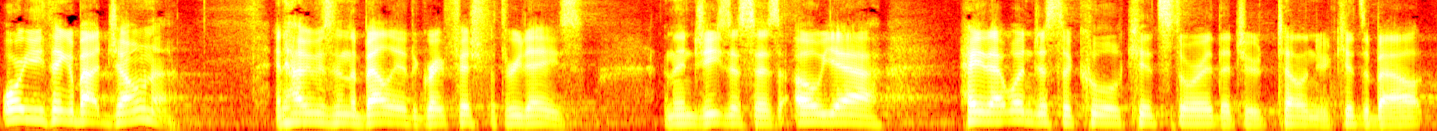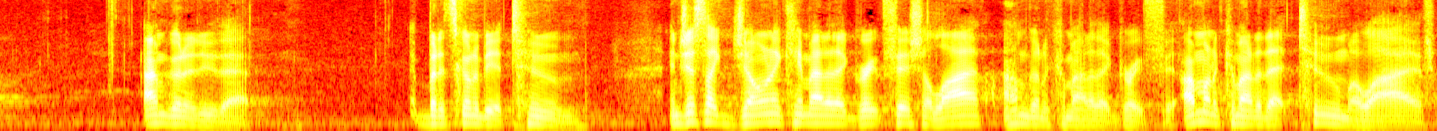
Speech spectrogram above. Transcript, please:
Or you think about Jonah and how he was in the belly of the great fish for three days. And then Jesus says, Oh, yeah, hey, that wasn't just a cool kid story that you're telling your kids about. I'm going to do that. But it's going to be a tomb. And just like Jonah came out of that great fish alive, I'm going to come out of that great fish. I'm going to come out of that tomb alive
